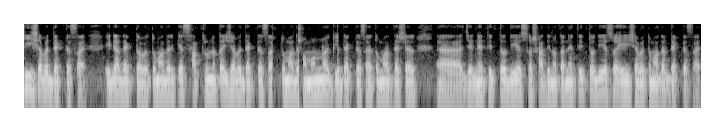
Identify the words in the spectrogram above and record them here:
কি হিসাবে দেখতে চায়? এটা দেখতে হবে। তোমাদেরকে ছাত্রনেতা হিসাবে দেখতে চায়। তোমাদের সমন্বয়কে দেখতে চায়। তোমার দেশের যে নেতৃত্ব দিয়েছ, স্বাধীনতা নেতৃত্ব দিয়েছ, এই হিসাবে তোমাদের দেখতে চায়।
